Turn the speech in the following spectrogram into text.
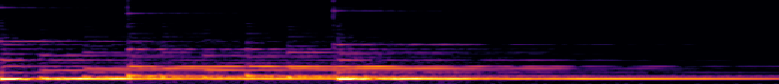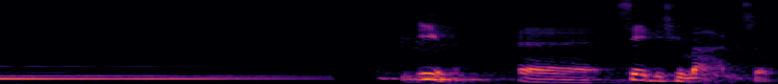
Il eh, 16 marzo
